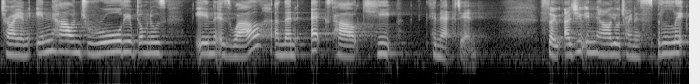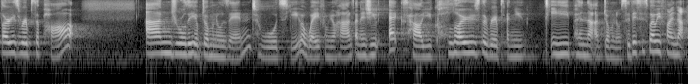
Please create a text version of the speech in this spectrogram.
try and inhale and draw the abdominals in as well. And then exhale, keep connecting. So as you inhale, you're trying to split those ribs apart and draw the abdominals in towards you, away from your hands. And as you exhale, you close the ribs and you deepen that abdominal. So this is where we find that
